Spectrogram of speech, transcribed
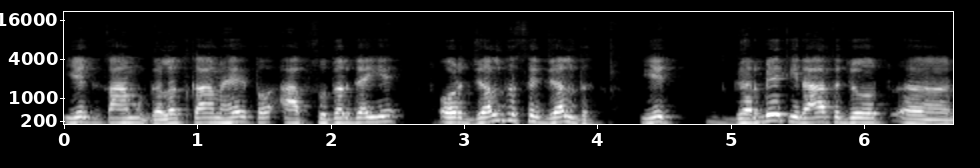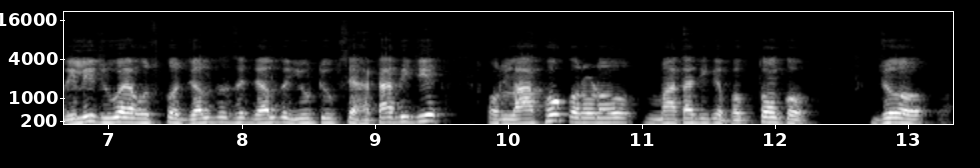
ये काम गलत काम है तो आप सुधर जाइए और जल्द से जल्द ये गरबे की रात जो रिलीज़ हुआ है, उसको जल्द से जल्द यूट्यूब से हटा दीजिए। और लाखों करोड़ों माता जी के भक्तों को जो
